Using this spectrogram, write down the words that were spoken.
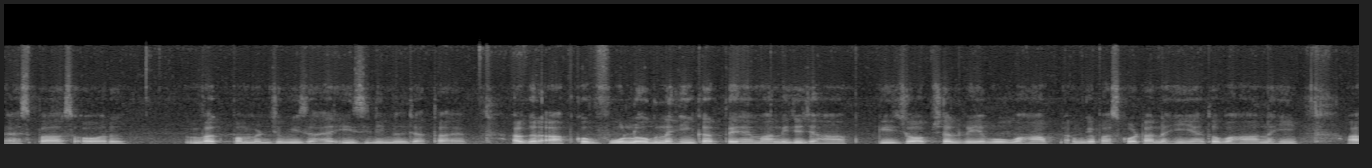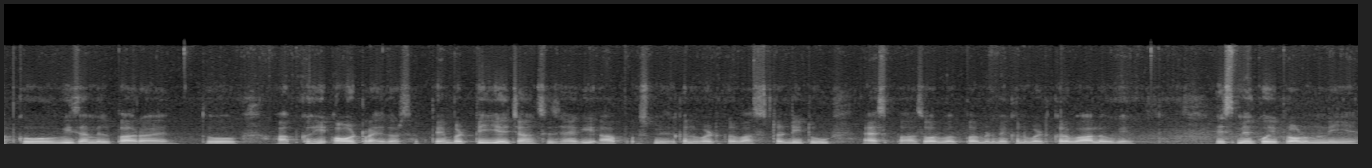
एस पास और वर्क परमिट जो वीज़ा है इजीली मिल जाता है। अगर आपको वो लोग नहीं करते हैं, मान लीजिए जहाँ आपकी जॉब चल रही है, वो वहाँ उनके पास कोटा नहीं है तो वहाँ नहीं आपको वीज़ा मिल पा रहा है तो आप कहीं और ट्राई कर सकते हैं। बट ये चांसेस है कि आप उसमें कन्वर्ट करवा स्टडी टू एस पास और वर्क परमिट में कन्वर्ट करवा लोगे। इसमें कोई प्रॉब्लम नहीं है।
